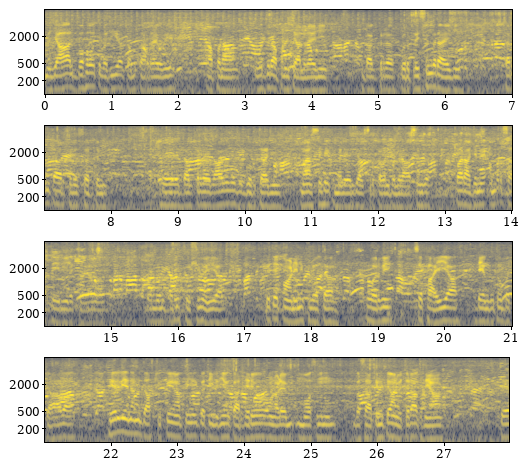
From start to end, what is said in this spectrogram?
ਮਜਾਲ ਬਹੁਤ ਵਧੀਆ ਕੰਮ ਕਰ ਰਹੇ ਹੋ ਵੀ। ਆਪਣਾ ਉਧਰ ਆਪਣਾ ਚੱਲ ਰਿਹਾ ਜੀ, ਡਾਕਟਰ ਗੁਰਪ੍ਰੀਤ ਸਿੰਘ ਰਾਏ ਜੀ ਤਰਨਤਾਰ ਸਿਵਲ ਸਰਜਨ, ਤੇ ਡਾਕਟਰ ਰਾਘਵ ਗੁਪਤਾ ਜੀ ਮੈਂ ਮਲੇਰੀਆ ਅਫਸਰ ਕਵਲ ਬਲਰਾਜ ਸਿੰਘ। ਪਰ ਅੱਜ ਮੈਂ ਅੰਮ੍ਰਿਤਸਰ ਦੇ ਏਰੀਏ ਵਿੱਚ ਆਇਆ ਹਾਂ ਤੇ ਮੈਨੂੰ ਬੜੀ ਖੁਸ਼ੀ ਹੋਈ ਆ। ਕਿਤੇ ਪਾਣੀ ਨਹੀਂ ਖਲੋਤਾ, ਹੋਰ ਵੀ ਸਫ਼ਾਈ ਆ, ਡੇਂਗੂ ਤੋਂ ਬਚਾਅ ਆ। ਫਿਰ ਵੀ ਇਹਨਾਂ ਨੂੰ ਦੱਸ ਚੁੱਕੇ ਆ ਵੀ ਗਤੀਵਿਧੀਆਂ ਕਰਦੇ ਰਹੋ, ਆਉਣ ਵਾਲੇ ਮੌਸਮ ਨੂੰ ਬਰਸਾਤੀ ਨੂੰ ਧਿਆਨ ਵਿੱਚ ਰੱਖਦੇ ਆ। ਤੇ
